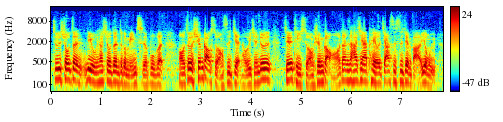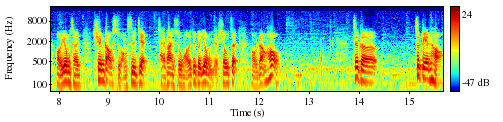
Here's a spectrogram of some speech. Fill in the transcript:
就是修正，例如它修正这个名词的部分哦，这个宣告死亡事件哦，以前就是直接提死亡宣告哦，但是它现在配合家事事件法的用语哦，用成宣告死亡事件裁判书哦，这个用语的修正哦，然后这个这边哈，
